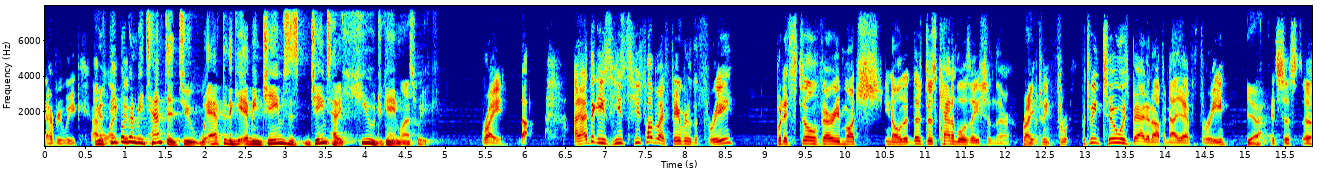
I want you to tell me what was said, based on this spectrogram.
every week. I because like people it. are going to be tempted to after the game. I mean, James is James had a huge game last week. Right. And I think he's he's he's probably my favorite of the three, but it's still very much you know there's there's cannibalization there. Right. Between th- between two is bad enough, and now you have three. Yeah. It's just uh,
